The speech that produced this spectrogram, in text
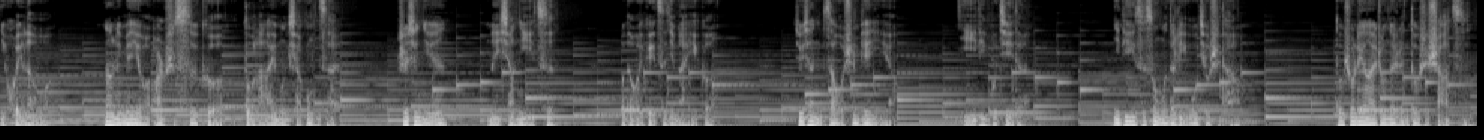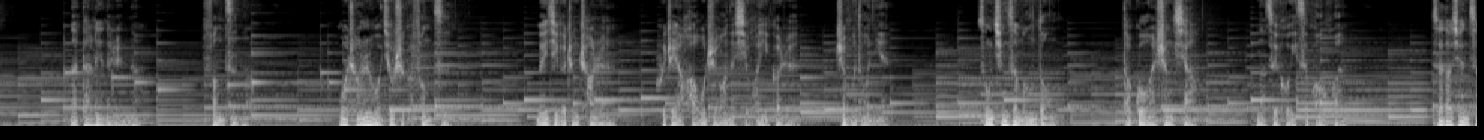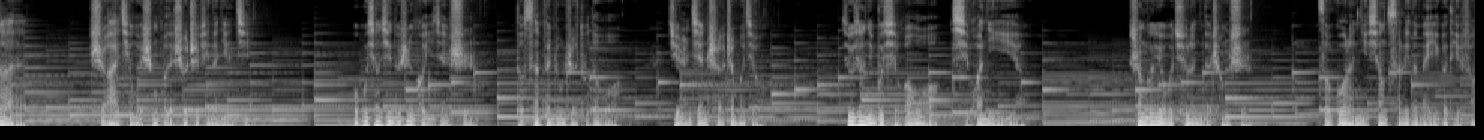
你回了我，那里面有二十四个哆啦 A 梦小公仔。这些年，每想你一次，我都会给自己买一个，就像你在我身边一样。你一定不记得，你第一次送我的礼物就是它。都说恋爱中的人都是傻子，那单恋的人呢？疯子吗？我承认我就是个疯子。没几个正常人会这样毫无指望的喜欢一个人这么多年。从青涩懵懂到过完盛夏那最后一次狂欢，再到现在视爱情为生活的奢侈品的年纪，我不相信对任何一件事都三分钟热度的我，居然坚持了这么久。就像你不喜欢我喜欢你一样。上个月我去了你的城市，走过了你相册里的每一个地方，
